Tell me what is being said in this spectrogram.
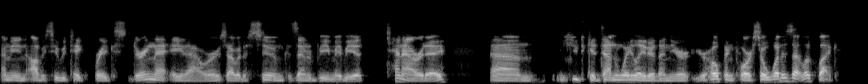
I mean, obviously we take breaks during that eight hours. I would assume because then it would be maybe a ten-hour day. Um, you'd get done way later than you're you're hoping for. So what does that look like?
